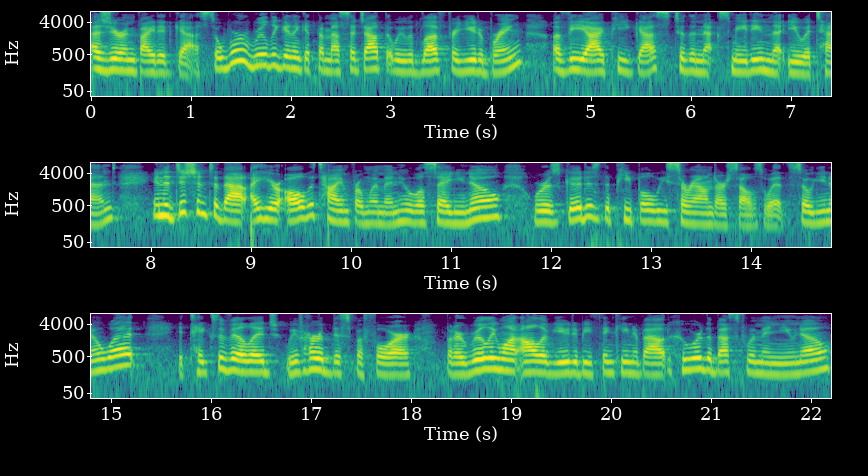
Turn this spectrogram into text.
as your invited guest. So we're really gonna get the message out that we would love for you to bring a VIP guest to the next meeting that you attend. In addition to that, I hear all the time from women who will say, you know, we're as good as the people we surround ourselves with. So you know what? It takes a village. We've heard this before, but I really want all of you to be thinking about who are the best women you know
